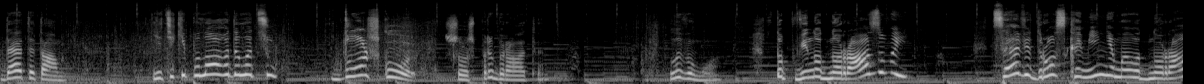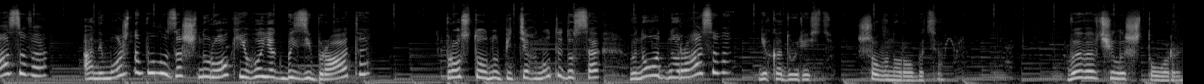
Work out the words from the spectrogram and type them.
Де ти там? Я тільки полагодила цю дошку. Що ж, прибрати. Пливемо. Стоп, він одноразовий? Це відро з каміннями одноразове? А не можна було за шнурок його якби зібрати? Просто ну, підтягнути до себе. Воно одноразове? Яка дурість? Що воно робиться? Ви вивчили штори.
